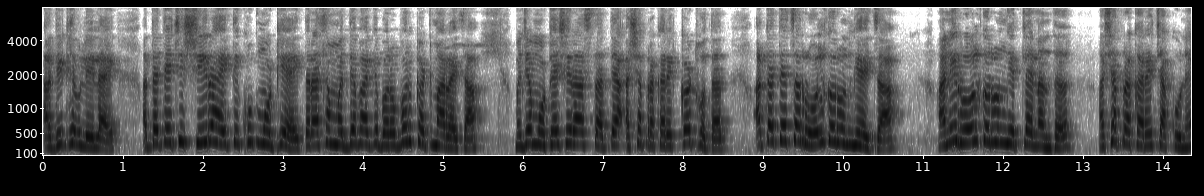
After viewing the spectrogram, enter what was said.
आधी ठेवलेलं आहे. आता त्याची शीर आहे ती खूप मोठी आहे तर असा मध्यभागी बरोबर कट मारायचा. म्हणजे मोठ्या शिरा असतात त्या अशा प्रकारे कट होतात. आता त्याचा रोल करून घ्यायचा. आणि रोल करून घेतल्यानंतर अशा प्रकारे चाकूने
